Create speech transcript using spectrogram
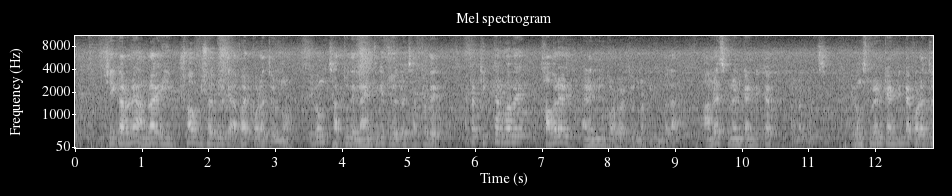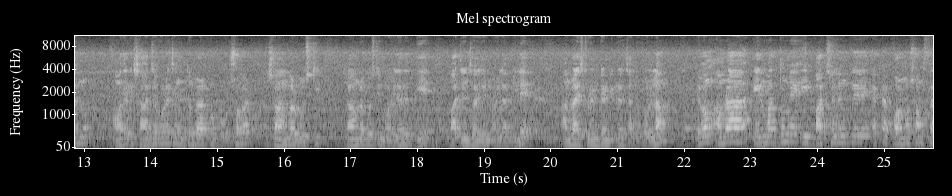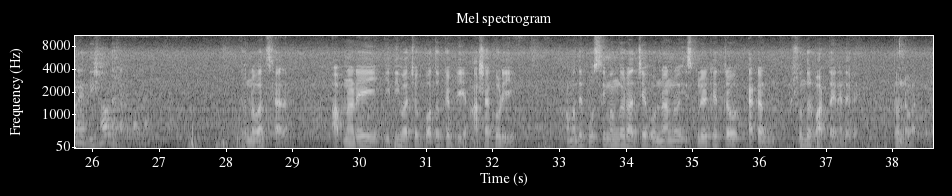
সেই কারণে আমরা এই সব বিষয়গুলোকে অ্যাভয়েড করার জন্য এবং ছাত্রদের নাইন থেকে টুয়েলভের ছাত্রদের একটা ঠিকঠাকভাবে খাবারের অ্যারেঞ্জমেন্ট করবার জন্য টিফিনবেলা আমরা স্টুডেন্ট ক্যান্টিনটা আমরা করেছি। এবং স্টুডেন্ট ক্যান্টিনটা করার জন্য আমাদেরকে সাহায্য করেছেন উত্তর ব্যারাকপুর পৌরসভার স্বয়ম্বর গোষ্ঠী। স্বয়ম্বর গোষ্ঠী মহিলাদের দিয়ে পাঁচজন, ছয়জন মহিলা মিলে আমরা স্টুডেন্ট ক্যান্টিনটা চালু করলাম এবং আমরা এর মাধ্যমে এই পাঁচ ছজনকে একটা কর্মসংস্থানের দিশাও দেখাতে পারলাম। ধন্যবাদ, স্যার। আপনার এই ইতিবাচক পদক্ষেপটি আশা করি আমাদের পশ্চিমবঙ্গ রাজ্যে অন্যান্য স্কুলের ক্ষেত্রেও একটা সুন্দর বার্তা এনে দেবে। ধন্যবাদ।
